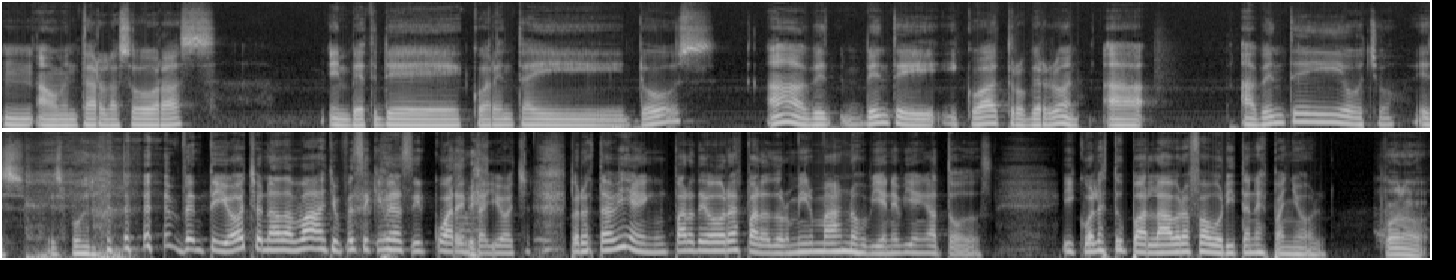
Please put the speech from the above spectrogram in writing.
Mm, aumentar las horas en vez de 42. Ah, 24, perdón. A a 28 es, es bueno. 28 nada más, yo pensé que iba a decir 48. Pero está bien, un par de horas para dormir más nos viene bien a todos. ¿Y cuál es tu palabra favorita en español? Bueno,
